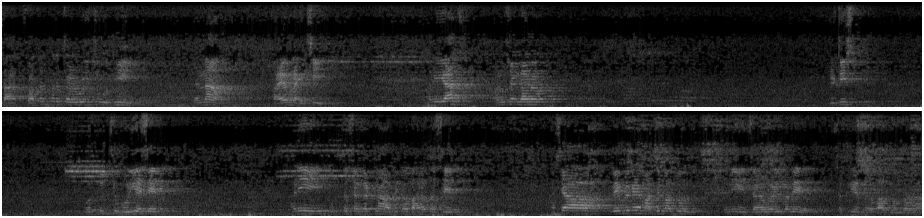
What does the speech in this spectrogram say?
सा स्वातंत्र्य चळवळीची उर्मी त्यांना कायम राहायची. आणि याच अनुषंगानं ब्रिटिश वस्तूंची होळी असेल आणि उक्त संघटना अभिनव भारत असेल अशा वेगवेगळ्या माध्यमातून त्यांनी चळवळीमध्ये सक्रिय सहभाग नोंदवला.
